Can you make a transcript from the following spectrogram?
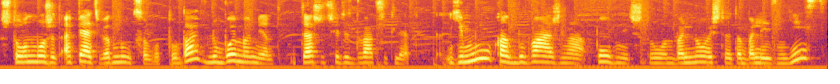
что он может опять вернуться вот туда в любой момент, даже через 20 лет. Ему как бы важно помнить, что он больной, что эта болезнь есть,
